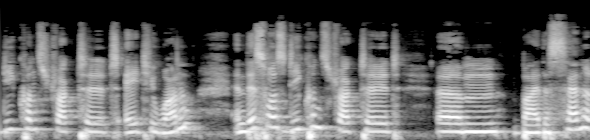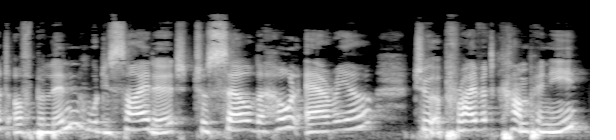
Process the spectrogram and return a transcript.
deconstructed 81, and this was deconstructed um, by the Senate of Berlin, who decided to sell the whole area to a private company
